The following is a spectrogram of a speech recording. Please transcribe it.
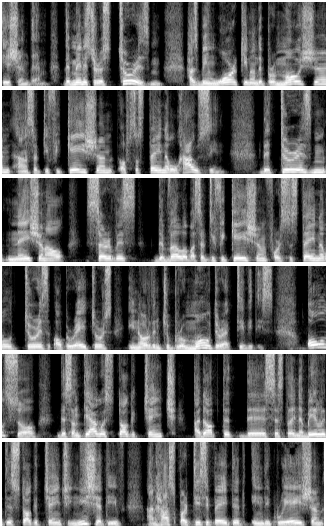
them. The Ministry of Tourism has been working on the promotion and certification of sustainable housing. The Tourism National Service developed a certification for sustainable tourism operators in order to promote their activities. Also, the Santiago Stock Exchange adopted the Sustainability Stock Exchange Initiative and has participated in the creation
